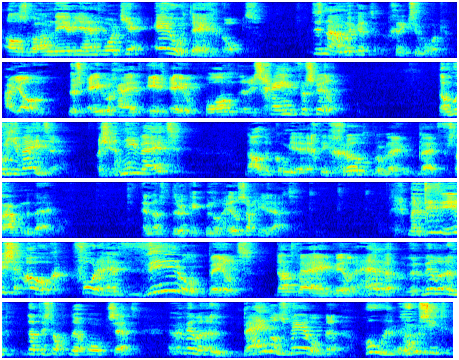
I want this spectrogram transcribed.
als wanneer je het woordje eeuw tegenkomt. Het is namelijk het Griekse woord aion. Dus eeuwigheid is eeuw. Gewoon, er is geen verschil. Dat moet je weten. Als je dat niet weet, nou dan kom je echt in grote problemen bij het verstaan van de Bijbel. En dan druk ik me nog heel zachtjes uit. Maar dit is ook voor het wereldbeeld dat wij willen hebben. We willen een, dat is toch de opzet. We willen een Bijbels wereldbeeld. Hoe, hoe, ziet,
